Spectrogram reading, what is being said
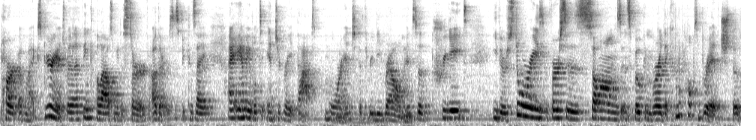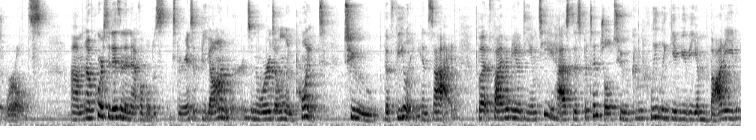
part of my experience, which I think allows me to serve others, is because I, I am able to integrate that more into the 3D realm and so create either stories, verses, songs, and spoken word that kind of helps bridge those worlds. Um, and of course, it is an ineffable experience, it's beyond words, and the words only point to the feeling inside. But 5-MeO-DMT has this potential to completely give you the embodied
